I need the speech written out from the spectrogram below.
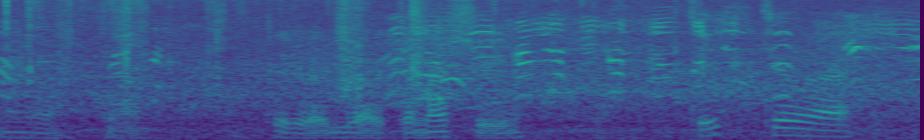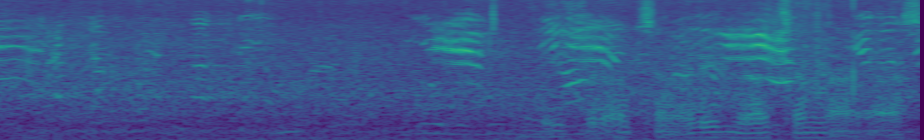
Nu, tā. Tur var braukt ar mašīnu. Citi cilvēki. Literacja rybna ocena nas.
